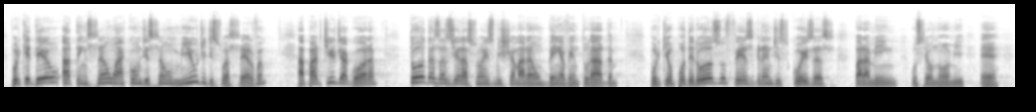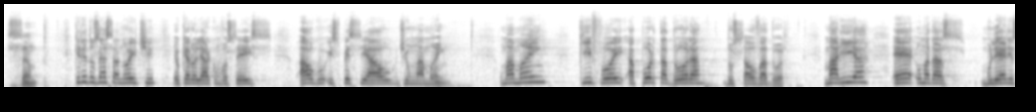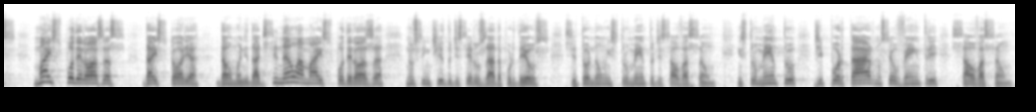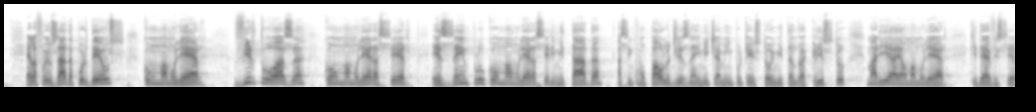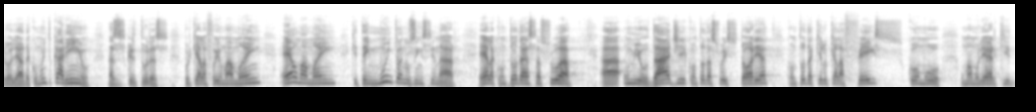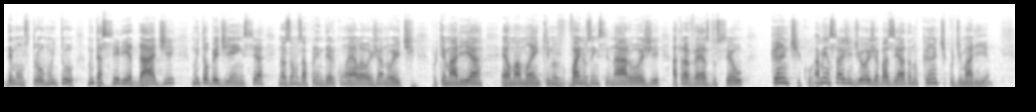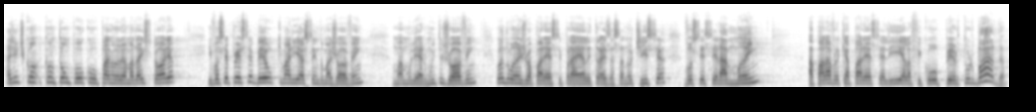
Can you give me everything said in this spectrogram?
porque deu atenção à condição humilde de sua serva. A partir de agora, todas as gerações me chamarão bem-aventurada, porque o poderoso fez grandes coisas para mim, o seu nome é santo. Queridos, nessa noite eu quero olhar com vocês algo especial de uma mãe. Uma mãe que foi a portadora do Salvador. Maria é uma das mulheres mais poderosas da história da humanidade, se não a mais poderosa no sentido de ser usada por Deus, se tornou um instrumento de salvação, instrumento de portar no seu ventre salvação. Ela foi usada por Deus como uma mulher virtuosa, como uma mulher a ser exemplo como uma mulher a ser imitada, assim como Paulo diz, né, imite a mim porque eu estou imitando a Cristo. Maria é uma mulher que deve ser olhada com muito carinho nas Escrituras, porque ela foi uma mãe, é uma mãe que tem muito a nos ensinar. Ela, com toda essa sua humildade, com toda a sua história, com tudo aquilo que ela fez como uma mulher que demonstrou muito, muita seriedade, muita obediência. Nós vamos aprender com ela hoje à noite, porque Maria é uma mãe que nos, vai nos ensinar hoje através do seu cântico. A mensagem de hoje é baseada no cântico de Maria. A gente contou um pouco o panorama da história e você percebeu que Maria, sendo uma jovem, uma mulher muito jovem, quando o anjo aparece para ela e traz essa notícia, você será mãe a palavra que aparece ali, ela ficou perturbada.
